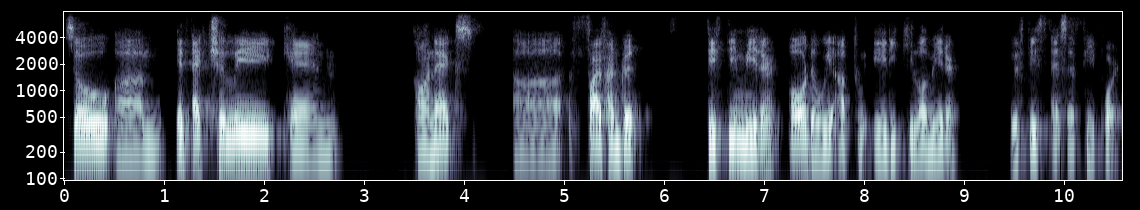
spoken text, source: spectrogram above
So um, it actually can connect uh, 550 meter all the way up to 80 kilometer with this SFP port.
